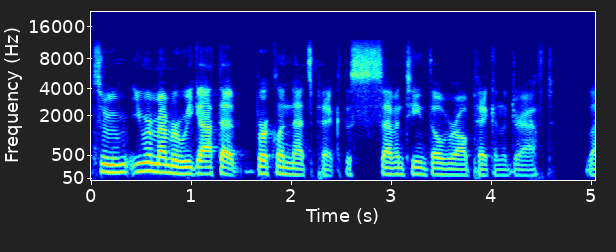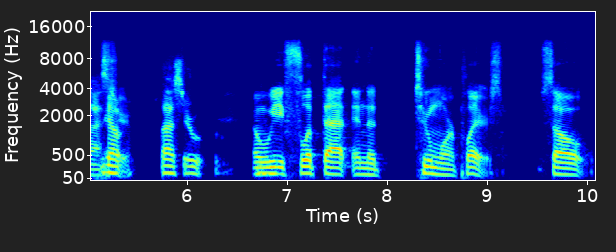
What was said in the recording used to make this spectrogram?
so you remember we got that Brooklyn Nets pick, the 17th overall pick in the draft last Yep. year, Last year, and we flipped that into two more players. So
